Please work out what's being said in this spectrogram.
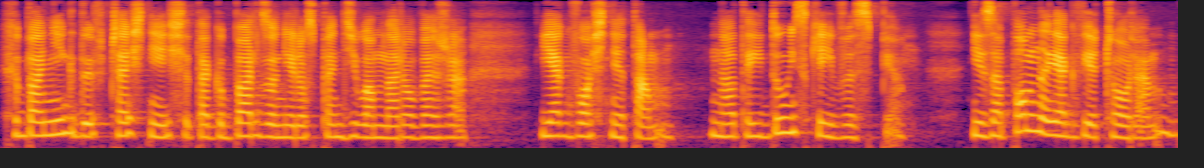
Chyba nigdy wcześniej się tak bardzo nie rozpędziłam na rowerze, jak właśnie tam, na tej duńskiej wyspie. Nie zapomnę, jak wieczorem,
